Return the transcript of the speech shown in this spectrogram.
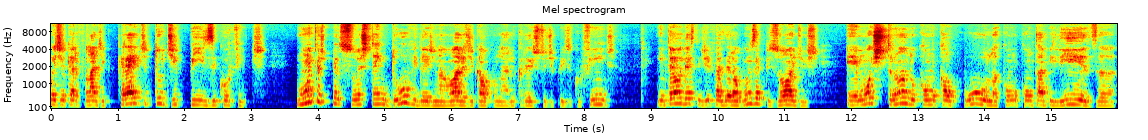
hoje eu quero falar de crédito de PIS e COFINS. Muitas pessoas têm dúvidas na hora de calcular o crédito de PIS e COFINS, então eu decidi fazer alguns episódios é, mostrando como calcula, como contabiliza,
